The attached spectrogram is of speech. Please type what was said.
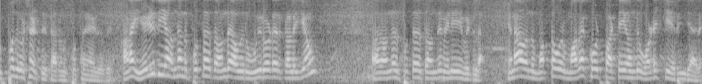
முப்பது வருஷம் எடுத்துக்கிட்டார் அந்த புத்தகம் எழுதுது ஆனால் எழுதிய வந்து அந்த புத்தகத்தை வந்து அவர் உயிரோடர்களையும் இருக்கலையும் அதை வந்து அந்த புத்தகத்தை வந்து வெளியே விடல. ஏன்னா வந்து மொத்த ஒரு மத கோட்பாட்டையே வந்து உடைச்சி எரிஞ்சார்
